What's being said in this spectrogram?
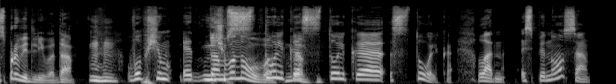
Справедливо, да. Мгм. В общем, это Ничего нового, столько, да. столько, столько. Ладно, Эспиноса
